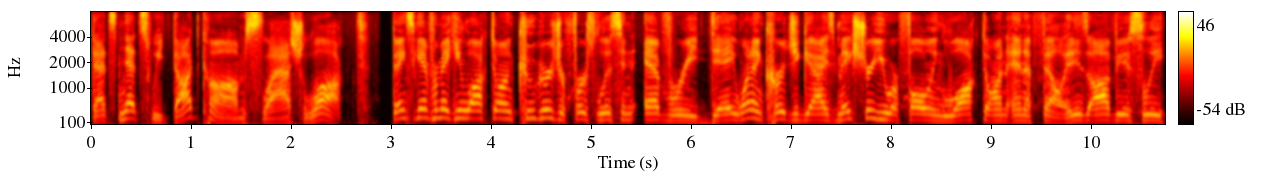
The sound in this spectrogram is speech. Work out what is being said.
That's netsuite.com slash locked. Thanks again for making Locked On Cougars your first listen every day. Want to encourage you guys, make sure you are following Locked On NFL. It is obviously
